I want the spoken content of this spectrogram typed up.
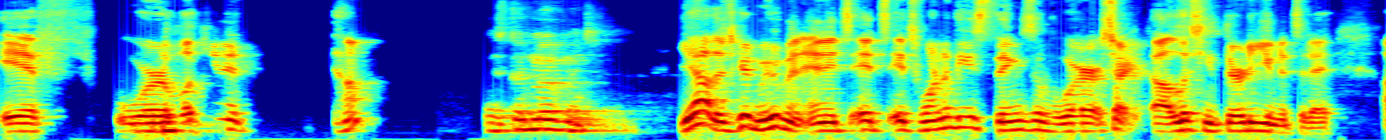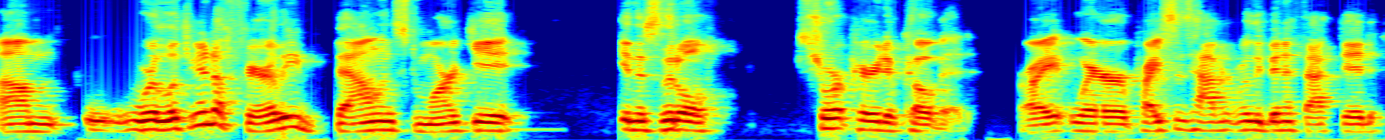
if we're looking at huh? There's good movement. yeah there's good movement. And it's it's it's one of these things of where sorry uh, listing 30 units a day. Um, we're looking at a fairly balanced market in this little short period of covid right where prices haven't really been affected.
